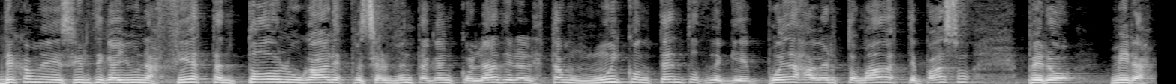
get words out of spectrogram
Déjame decirte que hay una fiesta en todo lugar, especialmente acá en Collateral. Estamos muy contentos de que puedas haber tomado este paso, pero mira,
